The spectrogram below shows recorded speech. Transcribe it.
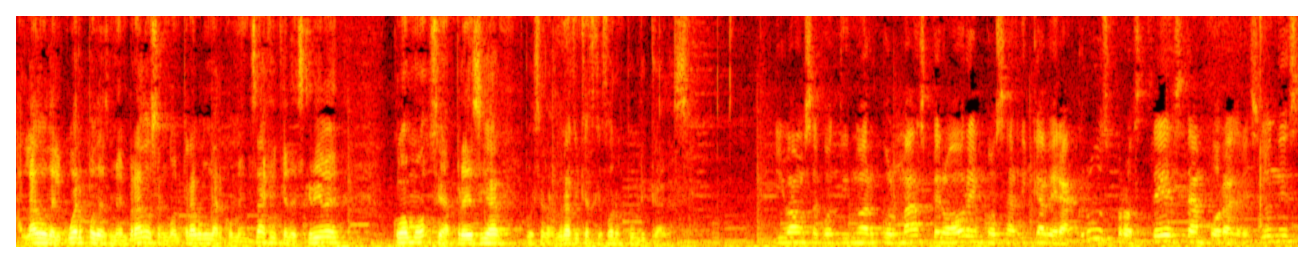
Al lado del cuerpo desmembrado se encontraba un narcomensaje que describe cómo se aprecia pues, en las gráficas que fueron publicadas. Y vamos a continuar con más, pero ahora en Poza Rica, Veracruz, protestan por agresiones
